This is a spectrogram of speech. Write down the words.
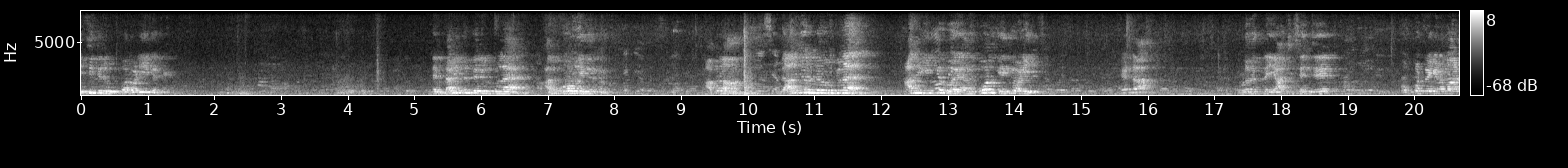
எச்சி தெருவுக்கு போற வழி எங்க இருக்கு இந்த தலித்து தெருவுக்குள்ள அது போறது எங்க இருக்கு? அப்புறம் இந்த அர்ஜுன் தெருவுக்குள்ள அது எங்க அந்த கோலுக்கு எங்க வழி? ஏண்டா? உலகத்தை ஆட்சி செஞ்சு ஒப்பற்ற இனமான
